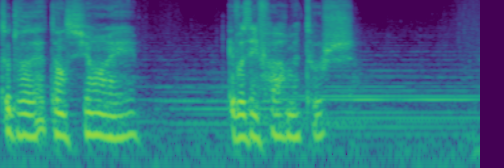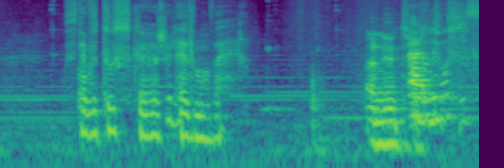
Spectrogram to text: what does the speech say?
toutes vos attentions et, et vos efforts me touchent. C'est à vous tous que je lève mon verre. À nous tous. À nous tous.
